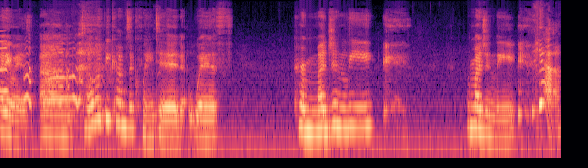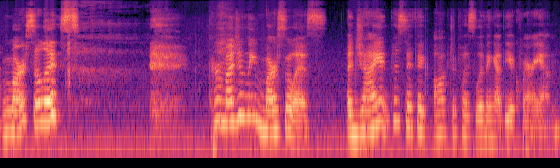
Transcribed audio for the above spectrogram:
Anyways, um, Tova becomes acquainted with curmudgeonly, curmudgeonly Yeah. Marcellus, curmudgeonly Marcellus, a giant Pacific octopus living at the aquarium.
